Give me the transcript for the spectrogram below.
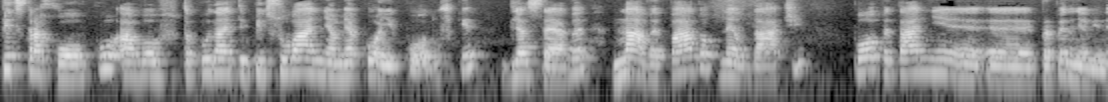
підстраховку або в таку, знаєте, підсування м'якої подушки для себе на випадок невдачі по питанні е, е, припинення війни.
